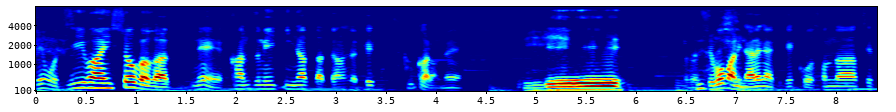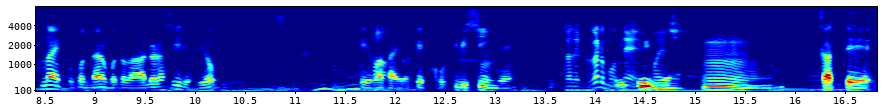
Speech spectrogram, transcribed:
でも G1 一勝馬がね、缶詰になったって話は結構聞くからね。ええーえ守護馬になれないと結構そんな切ないことになることがあるらしいですよ。競馬界は結構厳しいんで。お金かかるもんね。ねうん。だって、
